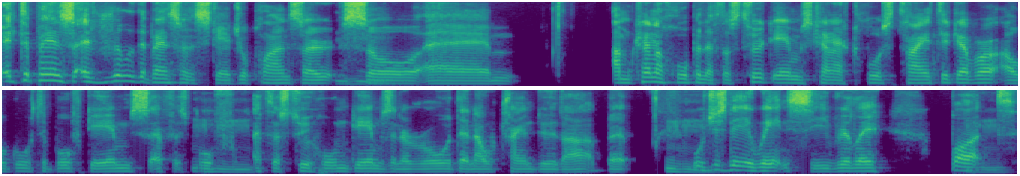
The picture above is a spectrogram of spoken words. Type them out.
It depends. It really depends how the schedule plans out. Mm-hmm. So um, I'm kind of hoping if there's two games kind of close tied together, I'll go to both games. If it's both, mm-hmm. if there's two home games in a row, then I'll try and do that. But mm-hmm. we'll just need to wait and see, really. But.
